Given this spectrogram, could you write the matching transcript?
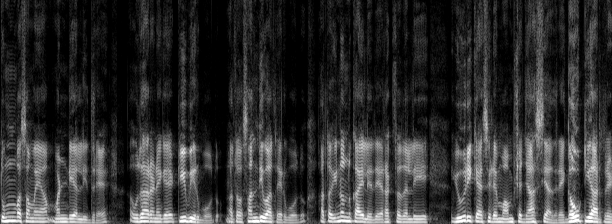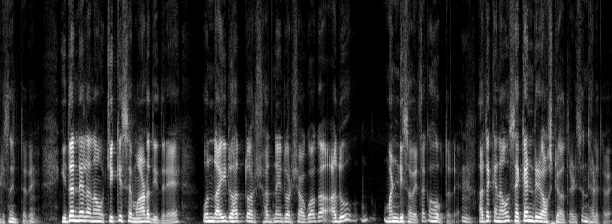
ತುಂಬ ಸಮಯ ಮಂಡಿಯಲ್ಲಿದ್ದರೆ ಉದಾಹರಣೆಗೆ ಟಿ ಬಿ ಇರ್ಬೋದು ಅಥವಾ ಸಂಧಿವಾತ ಇರ್ಬೋದು ಅಥವಾ ಇನ್ನೊಂದು ಕಾಯಿಲೆ ಇದೆ ರಕ್ತದಲ್ಲಿ ಯೂರಿಕ್ ಆ್ಯಸಿಡ್ ಎಂಬ ಅಂಶ ಜಾಸ್ತಿ ಆದರೆ ಗೌಟಿ ಆರ್ಥ್ರೈಟಿಸ್ ಇರ್ತದೆ. ಇದನ್ನೆಲ್ಲ ನಾವು ಚಿಕಿತ್ಸೆ ಮಾಡದಿದ್ದರೆ ಒಂದು ಐದು ಹತ್ತು ವರ್ಷ ಹದಿನೈದು ವರ್ಷ ಆಗುವಾಗ ಅದು ಮಂಡಿ ಸವೆತಕ್ಕೆ ಹೋಗ್ತದೆ ಅದಕ್ಕೆ ನಾವು ಸೆಕೆಂಡ್ರಿ ಆಸ್ಟಿಯೋಥೈಟಿಸ್ ಅಂತ ಹೇಳ್ತೇವೆ.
